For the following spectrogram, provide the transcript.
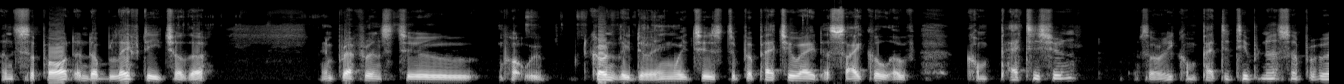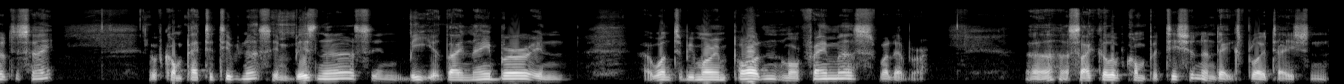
and support and uplift each other in preference to what we're currently doing, which is to perpetuate a cycle of competition, sorry, competitiveness, I prefer to say, of competitiveness in business, in beat thy neighbor, in I want to be more important, more famous, whatever. Uh, a cycle of competition and exploitation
